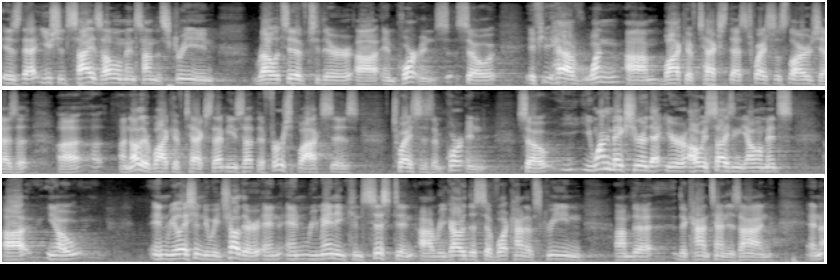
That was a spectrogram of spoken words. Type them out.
is that you should size elements on the screen relative to their uh, importance. So if you have one um, block of text that's twice as large as a, uh, another block of text, that means that the first box is twice as important. So you want to make sure that you're always sizing the elements, uh, you know, in relation to each other and, and remaining consistent uh, regardless of what kind of screen um, the, the content is on. And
